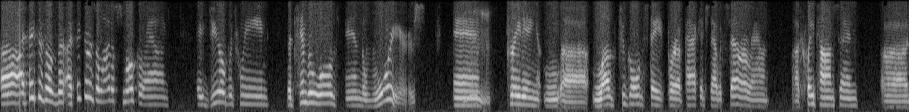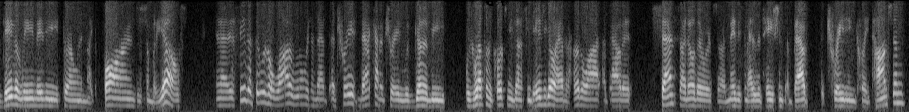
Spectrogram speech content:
Uh, I think there's a I think there was a lot of smoke around a deal between the Timberwolves and the Warriors, and Mm. trading uh, Love to Golden State for a package that would center around uh, Klay Thompson, uh, David Lee, maybe throw in like Barnes or somebody else. And I see that there was a lot of rumors and that a trade, that kind of trade was going to be was relatively close to being done a few days ago. I haven't heard a lot about it since. I know there was uh, maybe some hesitations about the trading Klay Thompson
